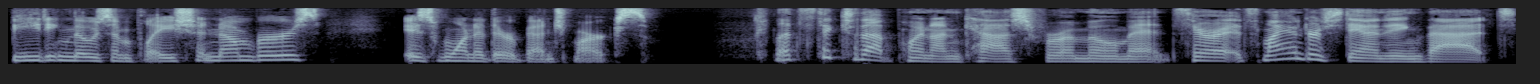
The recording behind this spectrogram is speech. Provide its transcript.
beating those inflation numbers is one of their benchmarks. Let's stick to that point on cash for a moment. Sara, it's my understanding that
